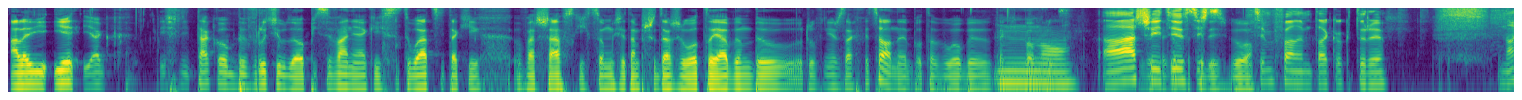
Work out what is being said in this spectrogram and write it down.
Ale je, jak, jeśli Tako by wrócił do opisywania jakichś sytuacji takich warszawskich, co mu się tam przydarzyło, to ja bym był również zachwycony, bo to byłoby taki powrót No, A, czyli tego, ty jesteś było. tym fanem tako, który... No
